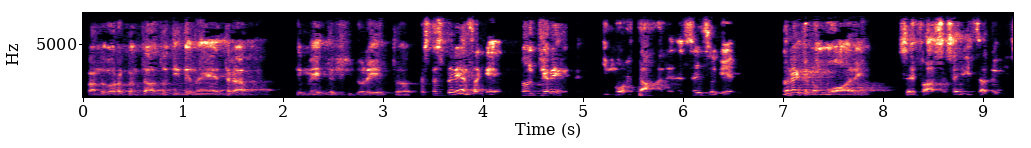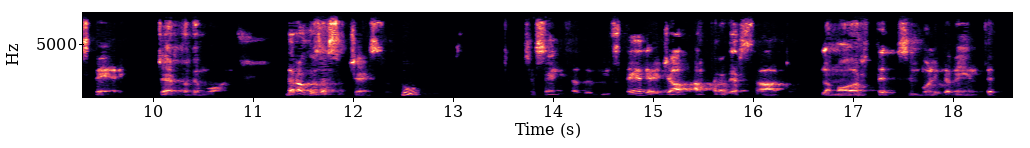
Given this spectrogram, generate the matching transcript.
quando vi ho raccontato di Demetra che mette il fidoletto? Questa esperienza che non ti rende immortale, nel senso che non è che non muori se, fa, se sei iniziato i misteri, certo che muori. Però cosa è successo? Tu, se sei iniziato i misteri, hai già attraversato la morte, simbolicamente,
